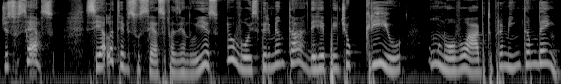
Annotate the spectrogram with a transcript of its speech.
de sucesso. Se ela teve sucesso fazendo isso, eu vou experimentar. De repente, eu crio um novo hábito para mim também.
